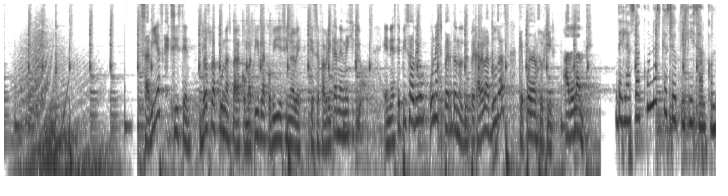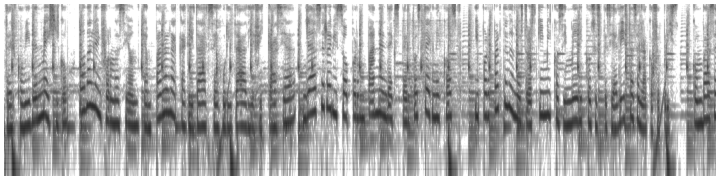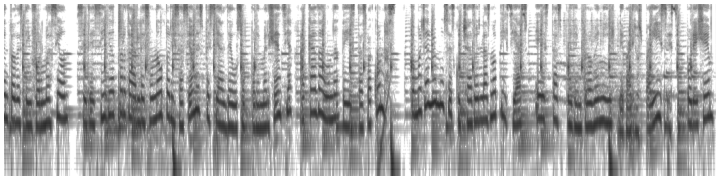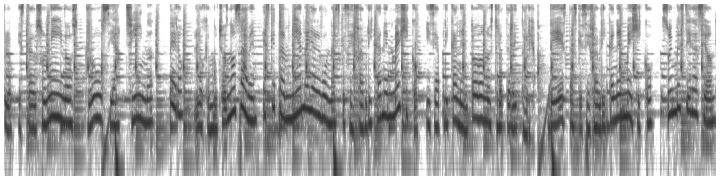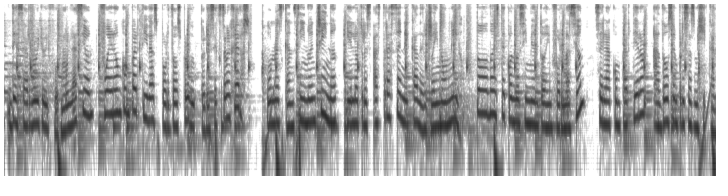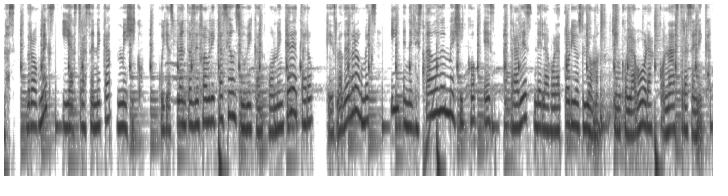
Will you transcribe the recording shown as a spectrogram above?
¿Sabías que existen dos vacunas para combatir la COVID-19 que se fabrican en México? En este episodio, un experto nos despejará las dudas que puedan surgir. Adelante. De las vacunas que se utilizan contra el COVID en México, toda la información que ampara la calidad, seguridad y eficacia ya se revisó por un panel de expertos técnicos y por parte de nuestros químicos y médicos especialistas en la COFEPRIS. Con base en toda esta información, se decide otorgarles una autorización especial de uso por emergencia a cada una de estas vacunas. Como ya lo hemos escuchado en las noticias, estas pueden provenir de varios países, por ejemplo, Estados Unidos, Rusia, China, pero lo que muchos no saben es que también hay algunas que se fabrican en México y se aplican en todo nuestro territorio. De estas que se fabrican en México, su investigación, desarrollo y formulación fueron compartidas por dos productores extranjeros, uno es CanSino en China y el otro es AstraZeneca del Reino Unido. Todo este conocimiento e información se la compartieron a dos empresas mexicanas, Drogmex y AstraZeneca México, cuyas plantas de fabricación se ubican una en Querétaro, que es la de Drogmex, y en el Estado de México es a través de Laboratorios Liomont, quien colabora con AstraZeneca.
